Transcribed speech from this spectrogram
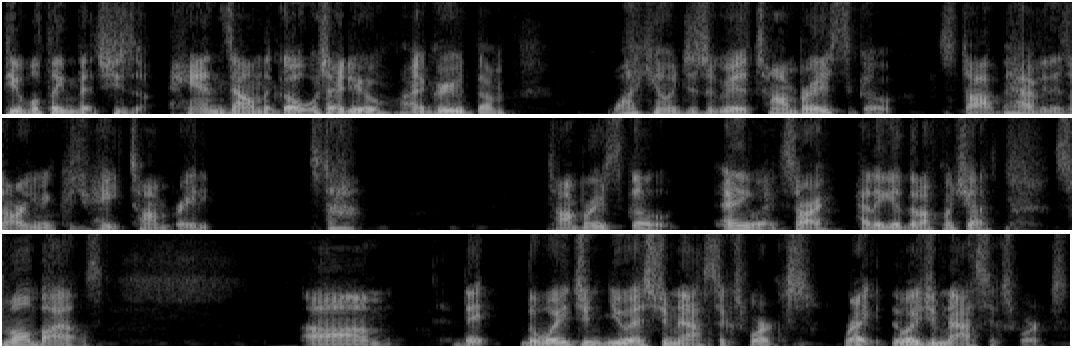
people think that she's hands down the goat, which I do. I agree with them. Why can't we just agree that Tom Brady's the goat? Stop having this argument because you hate Tom Brady. Stop. Tom Brady's goat. Anyway, sorry, had to get that off my chest. Simone Biles. Um, they, the way U.S. gymnastics works, right? The way gymnastics works,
